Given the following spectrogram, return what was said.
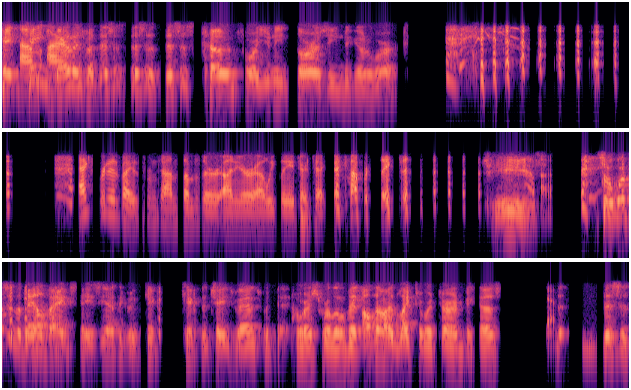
Change, Um, change our- management. This is this is this is code for you need Thorazine to go to work. Expert advice from John Sumser on your uh, weekly HR tech conversation. Jeez. Uh, So what's in the mailbag, Stacey? I think we've kicked kicked the change management horse for a little bit. Although I'd like to return because Yeah. th- this is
